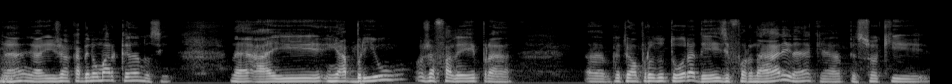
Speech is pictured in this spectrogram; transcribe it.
né? E aí já acabei não marcando, assim. Né? Aí em abril eu já falei pra. ah, porque eu tenho uma produtora, a Daisy Fornari, né? Que é a pessoa que,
